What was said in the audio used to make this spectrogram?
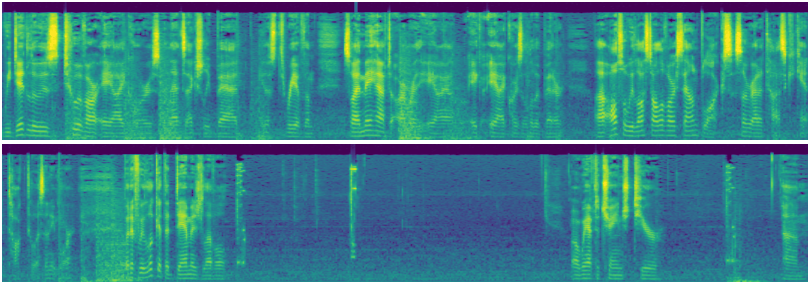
We did lose two of our AI cores, and that's actually bad. That's three of them. So I may have to armor the AI, AI cores a little bit better. Uh, also, we lost all of our sound blocks, so Ratatosk can't talk to us anymore. But if we look at the damage level, Well, we have to change Tyr. Um,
